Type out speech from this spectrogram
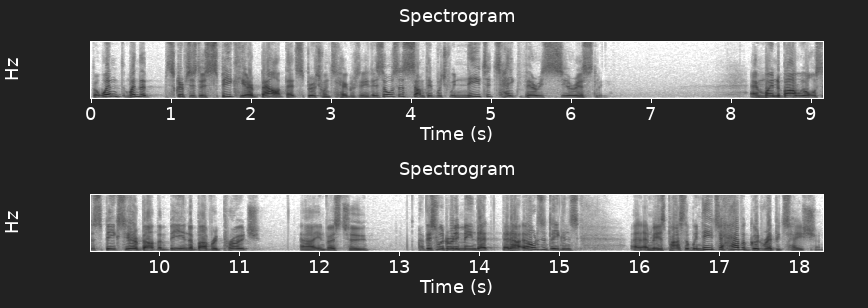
But when, when the scriptures do speak here about that spiritual integrity, it is also something which we need to take very seriously. And when the Bible also speaks here about them being above reproach uh, in verse 2, this would really mean that, that our elders and deacons and, and me as pastor, we need to have a good reputation.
